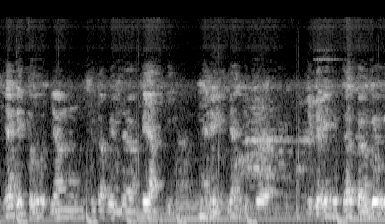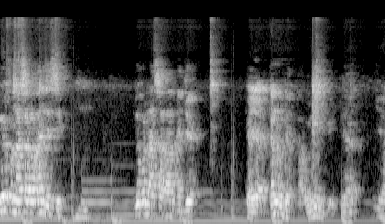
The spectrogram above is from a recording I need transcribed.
yang itu, yang sudah beda keyakinan, Hmm. endingnya juga juga ini gagal. Gue, gue penasaran aja sih. Hmm. Gue penasaran aja. Kayak kan udah tahu nih beda. Iya.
